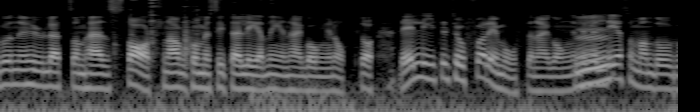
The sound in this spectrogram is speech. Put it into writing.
Vunnit hur lätt som helst, startsnabb, kommer sitta i ledningen den här gången också. Det är lite tuffare emot den här gången. Det är väl Mm. det som man då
